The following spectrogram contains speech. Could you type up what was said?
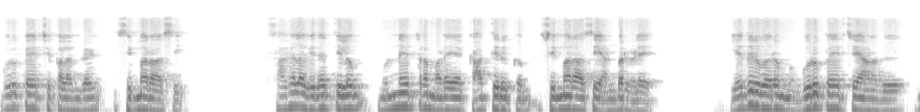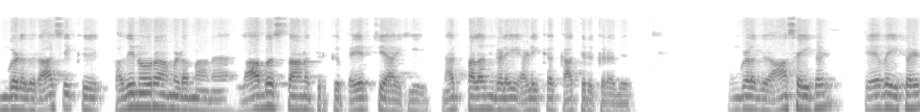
குரு பெயர்ச்சி பலன்கள் சிம்மராசி சகல விதத்திலும் முன்னேற்றம் அடைய காத்திருக்கும் சிம்மராசி அன்பர்களே எதிர்வரும் குரு பெயர்ச்சியானது உங்களது ராசிக்கு பதினோராம் இடமான லாபஸ்தானத்திற்கு பெயர்ச்சியாகி நற்பலன்களை அளிக்க காத்திருக்கிறது. உங்களது ஆசைகள் தேவைகள்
